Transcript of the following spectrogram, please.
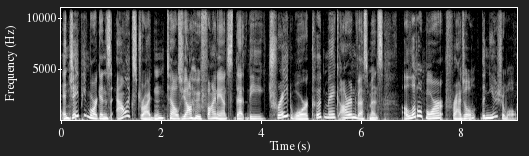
And JP Morgan's Alex Dryden tells Yahoo Finance that the trade war could make our investments a little more fragile than usual.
